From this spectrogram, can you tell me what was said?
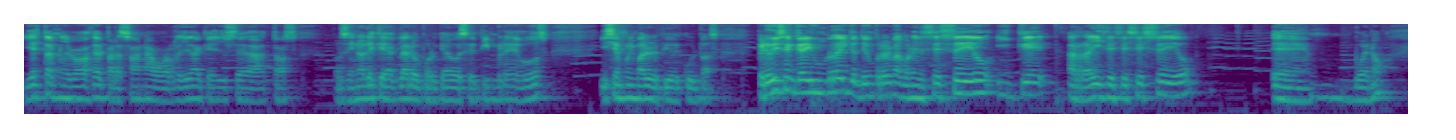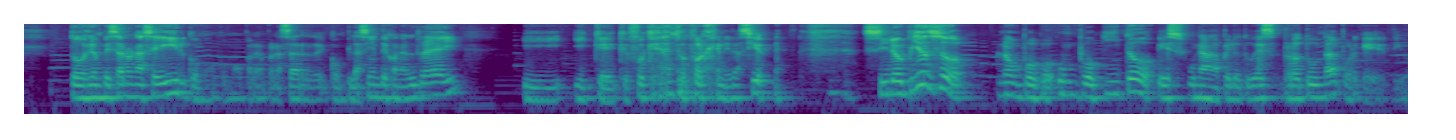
Y esta es mi voz de persona aburrida que dice datos, por si no les queda claro por qué hago ese timbre de voz. Y si es muy malo les pido disculpas. Pero dicen que hay un rey que tiene un problema con el ceseo y que a raíz de ese ceseo, eh, bueno, todos lo empezaron a seguir como, como para, para ser complacientes con el rey y, que, fue quedando por generaciones. Si lo pienso, no un poco, un poquito es una pelotudez rotunda porque, digo,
